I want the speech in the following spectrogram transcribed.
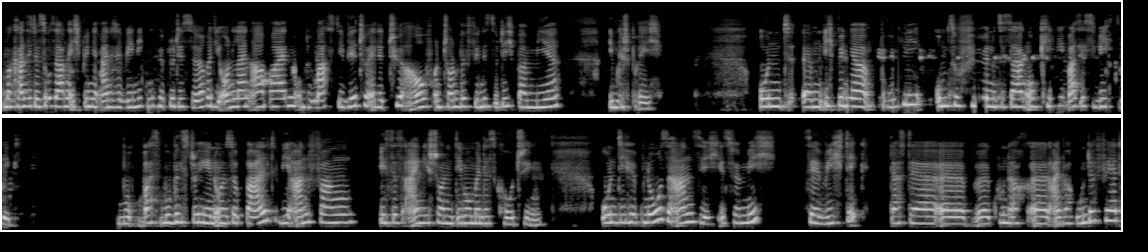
man kann sich das so sagen, ich bin ja eine der wenigen Hypnotiseure, die online arbeiten und du machst die virtuelle Tür auf und schon befindest du dich bei mir im Gespräch. Und ähm, ich bin ja Profi, umzuführen und zu sagen, okay, was ist wichtig? Wo, was, wo willst du hin? Und sobald wir anfangen, ist es eigentlich schon in dem Moment das Coaching. Und die Hypnose an sich ist für mich sehr wichtig, dass der äh, äh, Kunde auch äh, einfach runterfährt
